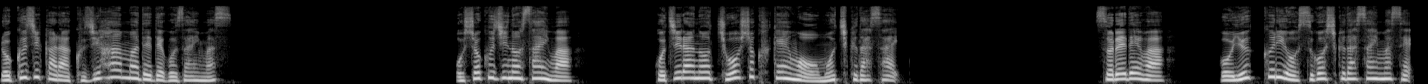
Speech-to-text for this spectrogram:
6時から9時半まででございます。お食事の際は、こちらの朝食券をお持ちください。それでは、ごゆっくりお過ごしくださいませ。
